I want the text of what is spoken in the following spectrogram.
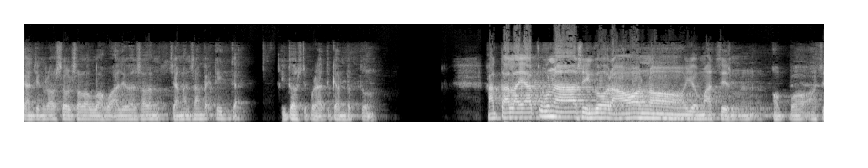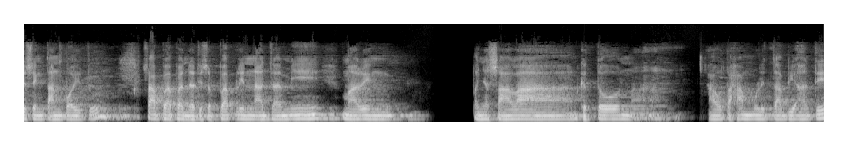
Kanjeng Rasul sallallahu alaihi wasallam. Jangan sampai tidak. Itu harus diperhatikan betul kata layakuna sehingga ora ana ya majlis apa majlis sing tanpa itu. Sababan dari sebab lin nadami maring penyesalan getun au tahammul tabiati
